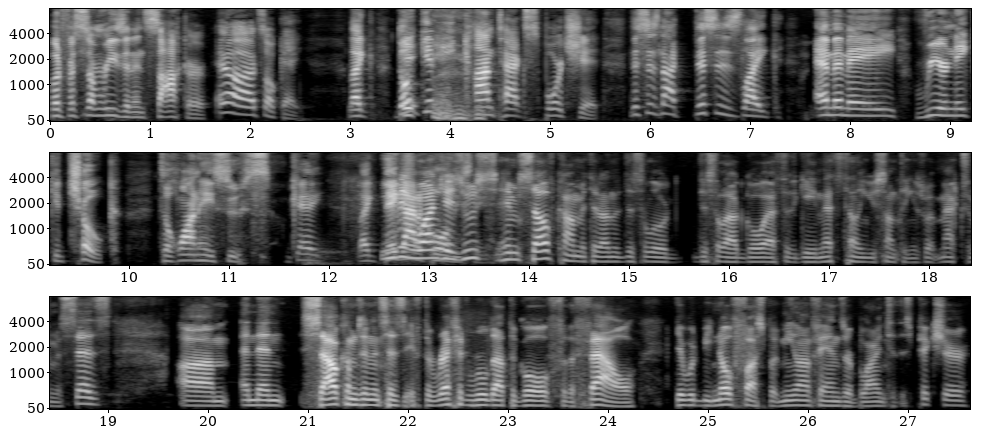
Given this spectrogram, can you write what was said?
But for some reason in soccer, oh, it's okay. Like, don't It- give me contact sports shit. This is not. This is like MMA rear naked choke to Juan Jesus. Okay, like they Even Juan Jesus himself commented on the disallowed disallowed goal after the game. That's telling you something, is what Maximus says. Um, and then Sal comes in and says, if the ref had ruled out the goal for the foul, there would be no fuss. But Milan fans are blind to this picture.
